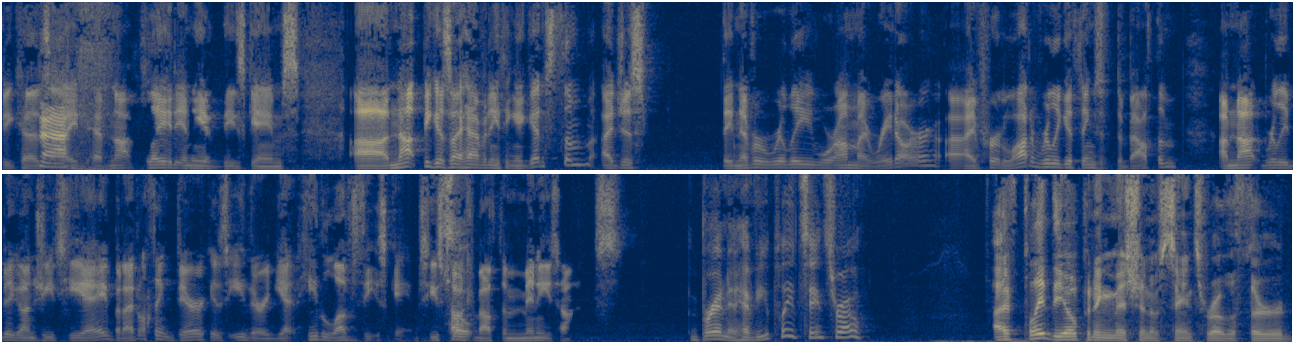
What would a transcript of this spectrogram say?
because. I have not played any of these games. Uh, not because I have anything against them. I just they never really were on my radar. I've heard a lot of really good things about them. I'm not really big on GTA, but I don't think Derek is either. Yet he loves these games. He's So- talked about them many times. Brandon, have you played Saints Row? I've played the opening mission of Saints Row the Third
